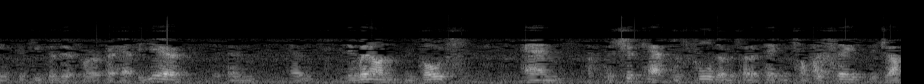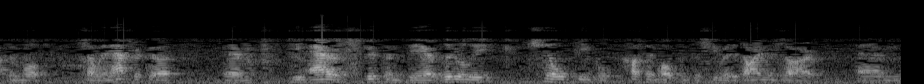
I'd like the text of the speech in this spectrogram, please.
to keep them there for, for half a year. And, and they went on in boats, and the ship captains fooled them instead of taking them someplace safe. They dropped them off somewhere in Africa. Um, the Arabs stripped them there, literally killed people, cut them open to see where the diamonds are. Um,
